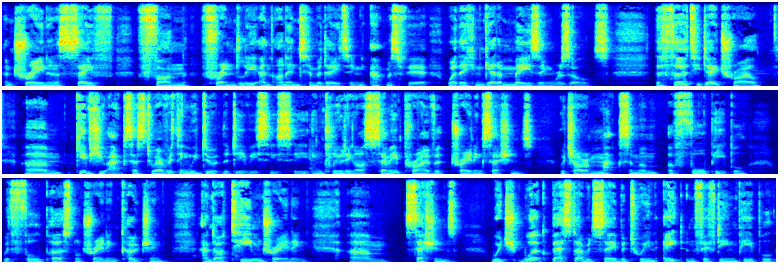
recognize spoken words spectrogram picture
and train in a safe, fun, friendly, and unintimidating atmosphere where they can get amazing results. The 30 day trial um, gives you access to everything we do at the DVCC, including our semi private training sessions which are a maximum of four people with full personal training coaching, and our team training um, sessions, which work best, I would say, between 8 and 15 people.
